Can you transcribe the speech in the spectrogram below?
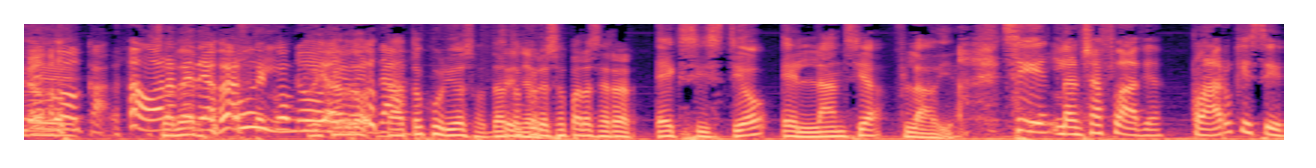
miedo. Toca. Ahora me Soler. dejaste Uy, con no, miedo. Ricardo, verdad. dato curioso, dato Señor. curioso para cerrar. Existió el Lancia Flavia. Sí, Lancia Flavia. Claro que sí.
